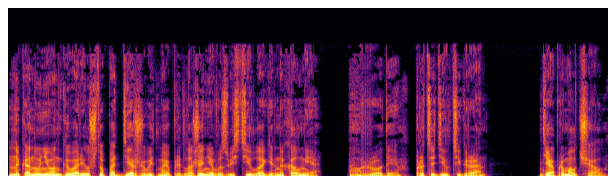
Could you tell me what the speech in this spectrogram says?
Накануне он говорил, что поддерживает мое предложение возвести лагерь на холме. «Уроды!» — процедил Тигран. Я промолчал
